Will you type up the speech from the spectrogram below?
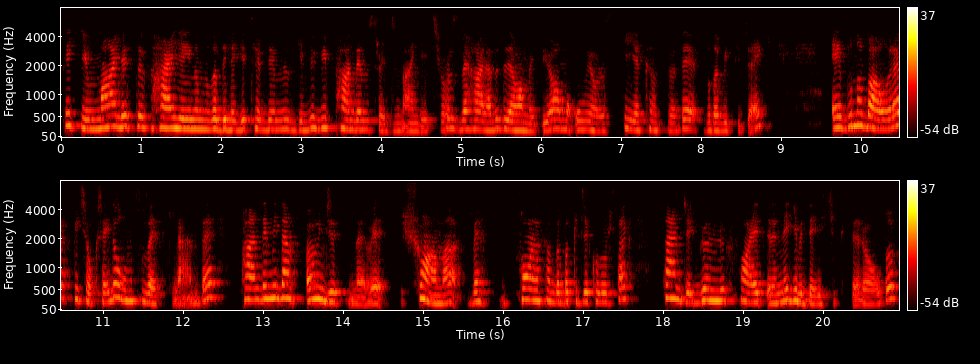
Peki maalesef her yayınımıza dile getirdiğimiz gibi bir pandemi sürecinden geçiyoruz ve hala da devam ediyor ama umuyoruz ki yakın sürede bu da bitecek. E, buna bağlı olarak birçok şey de olumsuz etkilendi. pandemiden öncesine ve şu ana ve sonrasına da bakacak olursak sence gönüllülük faaliyetleri ne gibi değişiklikleri oldu?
